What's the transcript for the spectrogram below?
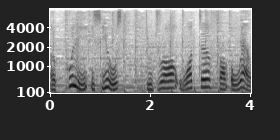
A pulley is used to draw water from a well.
